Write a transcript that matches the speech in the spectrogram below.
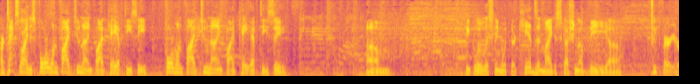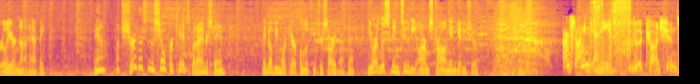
Our text line is 415 295 KFTC. 415 295 KFTC. Um, people are listening with their kids in my discussion of the uh, tooth fairy earlier, not happy. Yeah, not sure this is a show for kids, but I understand. Maybe I'll be more careful in the future. Sorry about that. You are listening to the Armstrong and Getty Show. Armstrong and Getty. The conscience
